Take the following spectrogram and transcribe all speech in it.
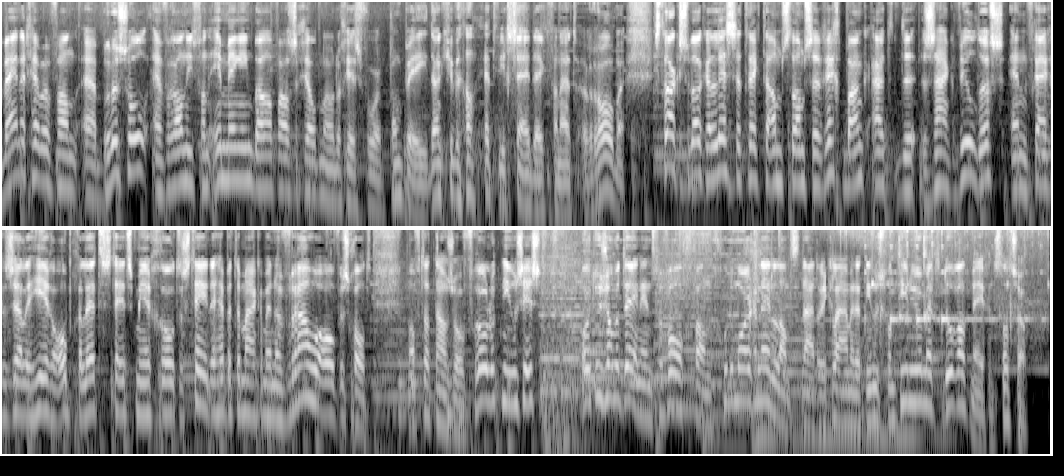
weinig hebben van uh, Brussel... en vooral niet van inmenging, behalve als er geld nodig is voor Pompeii. Dankjewel, Hedwig Zijdek vanuit Rome. Straks, welke lessen trekt de Amsterdamse rechtbank uit de zaak Wilders... en vrijgezelle heren opgelet? Steeds meer grote steden hebben te maken met een vrouwenoverschot. Maar of dat nou zo vrolijk nieuws is, hoort u zometeen in het vervolg van Goedemorgen Nederland... na de reclame het nieuws van 10 uur met Dorald Megens. Tot zo.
